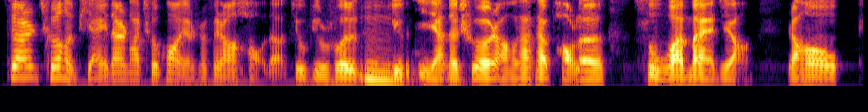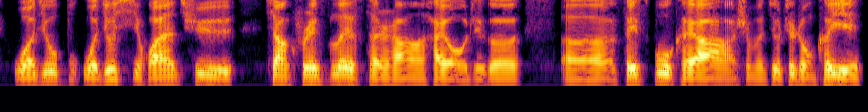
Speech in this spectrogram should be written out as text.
虽然车很便宜，但是它车况也是非常好的。就比如说嗯零几年的车，然后它才跑了四五万迈这样，然后我就不我就喜欢去像 Craigslist 上，还有这个呃 Facebook 呀什么，就这种可以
